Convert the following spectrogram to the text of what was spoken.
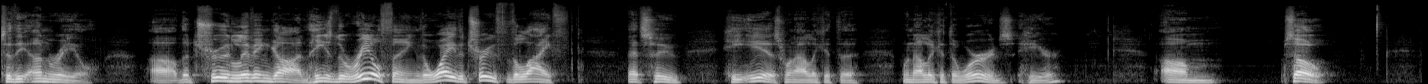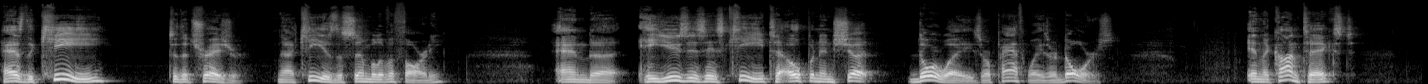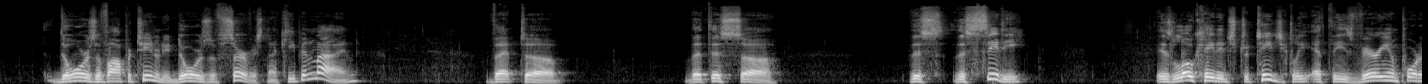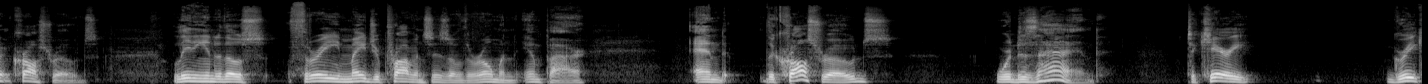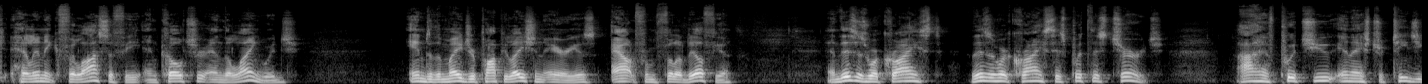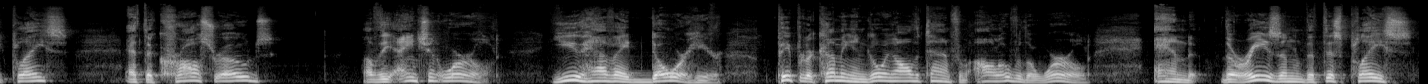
to the unreal uh, the true and living God. He's the real thing, the way, the truth, the life. That's who He is. When I look at the when I look at the words here, um, so has the key to the treasure. Now, key is the symbol of authority, and uh, he uses his key to open and shut doorways or pathways or doors. In the context, doors of opportunity, doors of service. Now, keep in mind that uh, that this uh, this this city is located strategically at these very important crossroads, leading into those three major provinces of the Roman Empire, and the crossroads were designed to carry Greek Hellenic philosophy and culture and the language into the major population areas out from Philadelphia. And this is where Christ, this is where Christ has put this church. I have put you in a strategic place at the crossroads of the ancient world. You have a door here. People are coming and going all the time from all over the world. And the reason that this place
